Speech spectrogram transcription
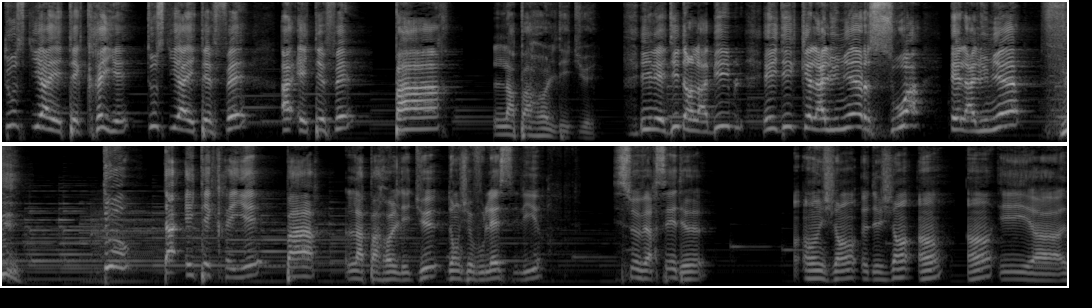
Tout ce qui a été créé, tout ce qui a été fait, a été fait par la parole de Dieu. Il est dit dans la Bible, il dit que la lumière soit et la lumière fut. Tout a été créé par la parole de Dieu. Donc je vous laisse lire ce verset de, Jean, de Jean 1, et euh,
